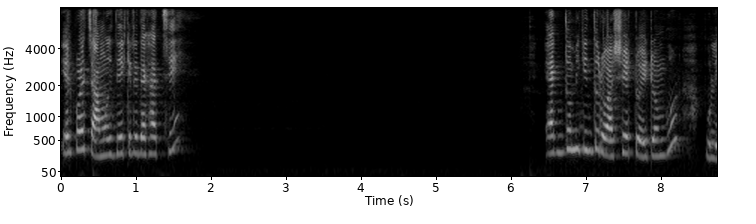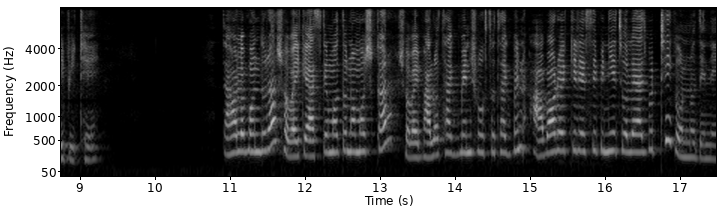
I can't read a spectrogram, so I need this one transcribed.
এরপরে চামচ দিয়ে কেটে দেখাচ্ছি। একদমই কিন্তু রসের টইটম্বুর পুলি পিঠে তাহলে বন্ধুরা, সবাইকে আজকের মতো নমস্কার। সবাই ভালো থাকবেন, সুস্থ থাকবেন। আবারও একটি রেসিপি নিয়ে চলে আসব ঠিক অন্য দিনে।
